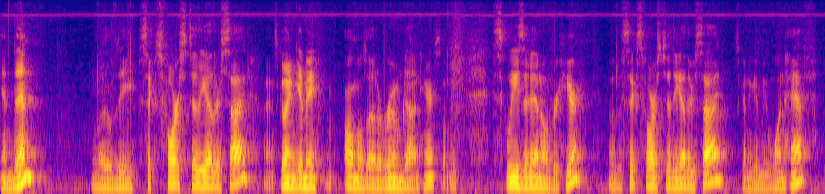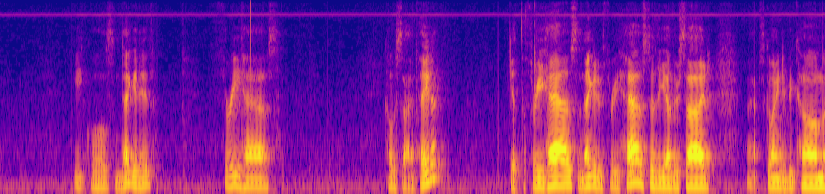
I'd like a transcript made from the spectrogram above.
and then move the 6 fourths to the other side. That's going to give me, I'm almost out of room down here, so let me squeeze it in over here. Move the 6 fourths to the other side. It's going to give me 1 half equals negative 3 halves cosine theta. Get the 3 halves, the negative 3 halves to the other side. That's going to become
